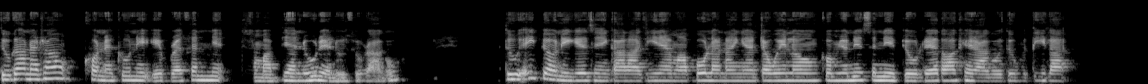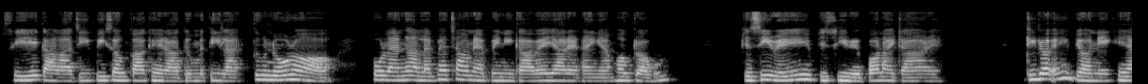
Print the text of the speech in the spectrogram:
သူက2009ခုနှစ်ဧပြီ7မှာပြန်နိုးတယ်လို့ဆိုတာကိုသူအိပ်ပျော်နေခဲ့စဉ်ကာလကြီးထဲမှာပိုလန်နိုင်ငံတဝင်းလုံးကွန်မြူနစ်စနစ်ပြိုလဲသွားခဲ့တာကိုသူမသိလိုက် စီရေးကာလကြီးပြီးဆုံးသွားခဲ့တာသူမသိလိုက်သူနိုးတော့ပိုလန်ကလက်ဖက်ချောင်းနဲ့ပင်နီကာပဲရတဲ့နိုင်ငံမဟုတ်တော့ဘူးပစ္စည်းတွေပစ္စည်းတွေပေါ်လိုက်တာတဲ့ဒီလိုအိပ်ပျော်နေခဲ့ရ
